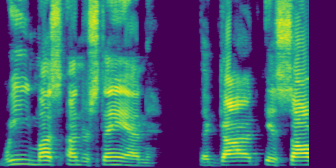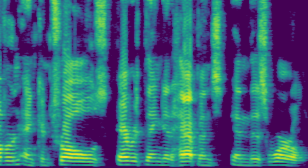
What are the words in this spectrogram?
We must understand that God is sovereign and controls everything that happens in this world.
